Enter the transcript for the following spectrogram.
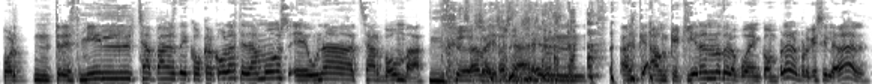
por 3.000 chapas de Coca-Cola te damos eh, una char bomba, ¿sabes? O sea, em, aunque quieran no te lo pueden comprar porque es ilegal.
